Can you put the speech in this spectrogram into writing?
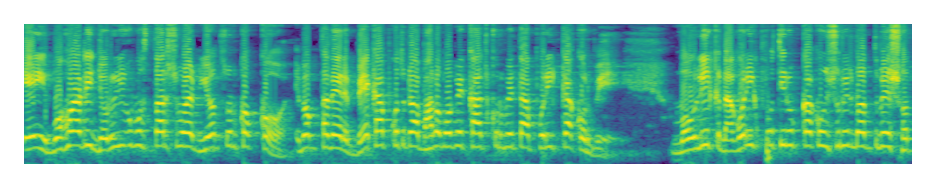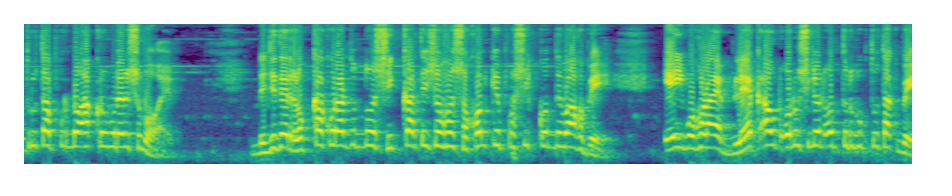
এই মহড়াটি জরুরি অবস্থার সময় নিয়ন্ত্রণ কক্ষ এবং তাদের ব্যাকআপ কতটা ভালোভাবে কাজ করবে তা পরীক্ষা করবে। মৌলিক নাগরিক প্রতিরক্ষা কৌশলের মাধ্যমে শত্রুতাপূর্ণ আক্রমণের সময়। নিজেদের রক্ষা করার জন্য শিক্ষার্থী সহ সকলকে প্রশিক্ষণ দেওয়া হবে। এই মহড়ায় ব্ল্যাক আউট অনুশীলন অন্তর্ভুক্ত থাকবে,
